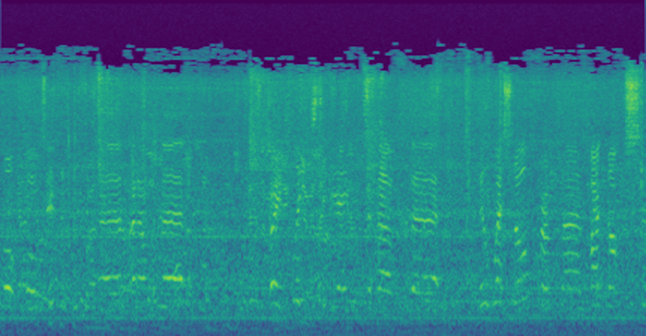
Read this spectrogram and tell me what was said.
locomotive uh, and I'm uh, very pleased to be able to have uh, Bill Westall from uh, Magnox, uh,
